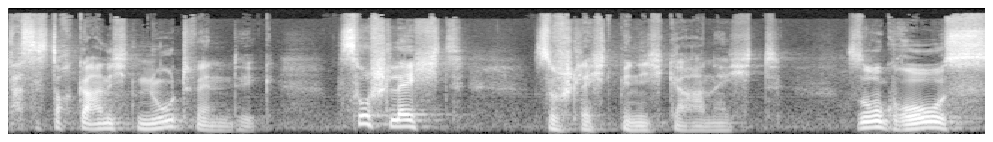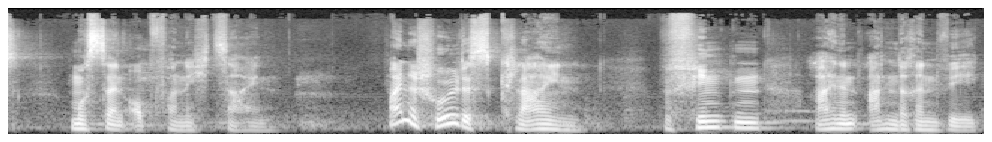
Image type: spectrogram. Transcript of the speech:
Das ist doch gar nicht notwendig. So schlecht, so schlecht bin ich gar nicht. So groß muss dein Opfer nicht sein. Meine Schuld ist klein. Wir finden einen anderen Weg.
